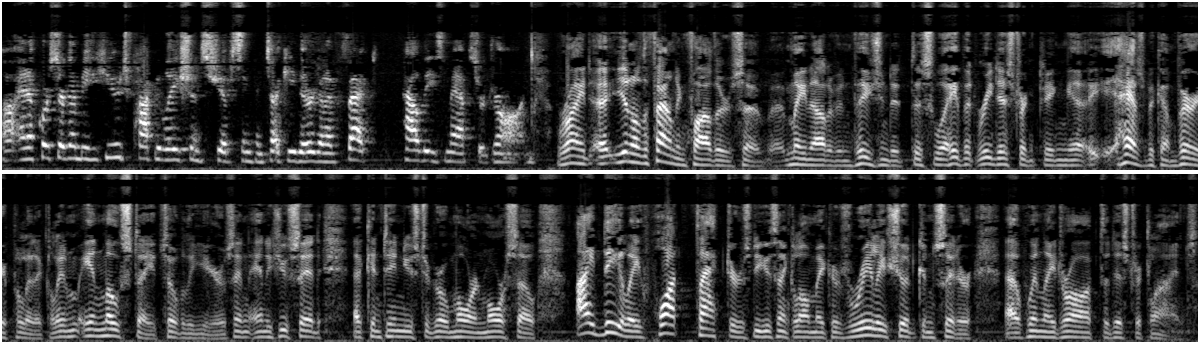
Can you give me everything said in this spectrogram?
Uh, and of course, there are going to be huge population shifts in Kentucky that are going to affect how these maps are drawn. Right. Uh, you know, the founding fathers uh, may not have envisioned it this way, but redistricting uh, has become very political in, in most states over the years, and, and as you said, uh, continues to grow more and more so. Ideally, what factors do you think lawmakers really should consider uh, when they draw up the district lines?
